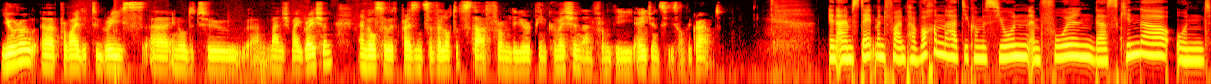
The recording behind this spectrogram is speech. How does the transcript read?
euro uh, provided to Greece uh, in order to uh, manage migration and also with presence of a lot of staff from the European Commission and from the agencies on the ground. In einem Statement vor ein paar Wochen hat die Kommission empfohlen, dass Kinder und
